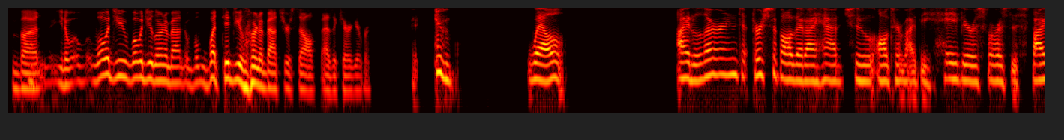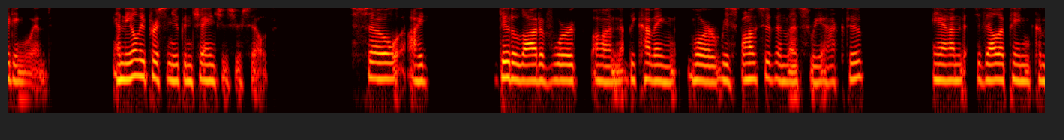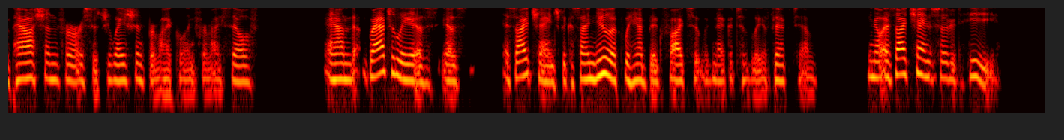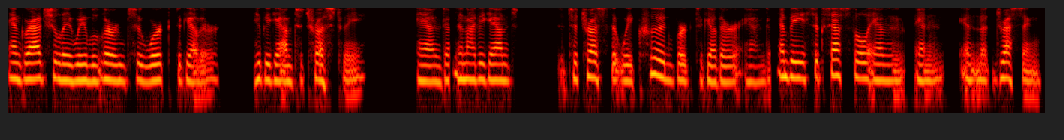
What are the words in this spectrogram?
But mm-hmm. you know, what would you what would you learn about? What did you learn about yourself as a caregiver? well, I learned, first of all, that I had to alter my behavior as far as this fighting went. And the only person you can change is yourself. So I did a lot of work on becoming more responsive and less reactive and developing compassion for our situation, for Michael and for myself. And gradually, as, as, as I changed, because I knew if we had big fights, it would negatively affect him. You know, as I changed, so did he. And gradually we learned to work together. He began to trust me. And, and I began to trust that we could work together and, and be successful in, in, in addressing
